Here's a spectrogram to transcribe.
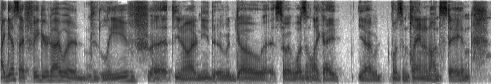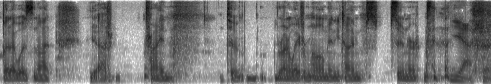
I guess I figured I would leave. Uh, you know, I need it would go, so it wasn't like I, yeah, I wasn't planning on staying, but I was not, yeah, trying to run away from home anytime sooner. yeah, sure.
